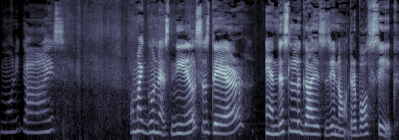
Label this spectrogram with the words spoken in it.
Good morning, guys. Oh my goodness, Niels is there, and this little guy is Zeno. They're both sick.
